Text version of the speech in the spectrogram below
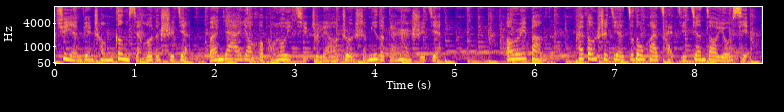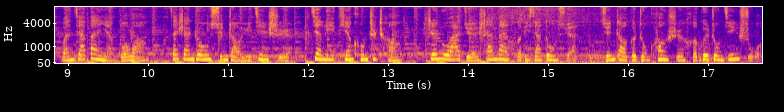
却演变成更险恶的事件。玩家要和朋友一起治疗这神秘的感染事件。Oribund 开放世界自动化采集建造游戏，玩家扮演国王，在山中寻找鱼进食，建立天空之城。深入挖掘山脉和地下洞穴，寻找各种矿石和贵重金属。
